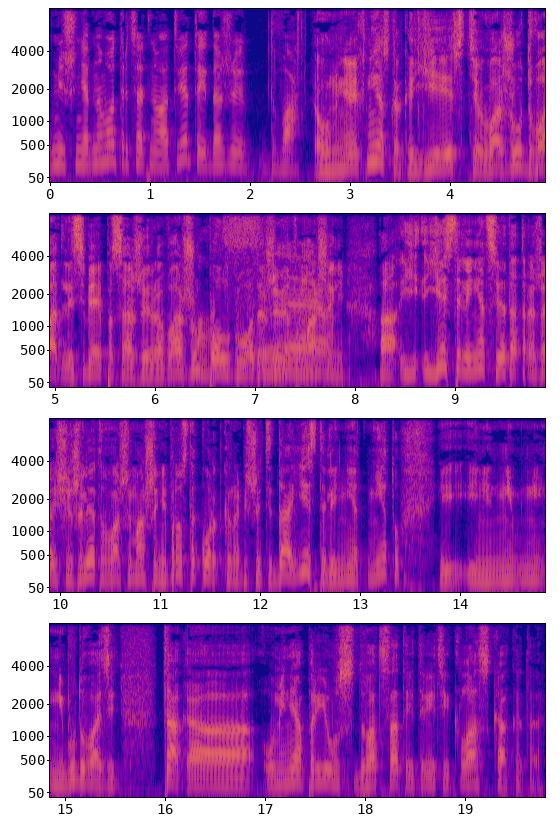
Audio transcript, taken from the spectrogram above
Миша, ни одного отрицательного ответа и даже два. А У меня их несколько. Есть, вожу два для себя и пассажира, вожу Молодцы. полгода, живет в машине. А, есть или нет светоотражающий жилет в вашей машине? Просто коротко напишите, да, есть или нет, нету, и, и не, не- не- не буду возить. Так, а, у меня Prius 20 третий класс, как это?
